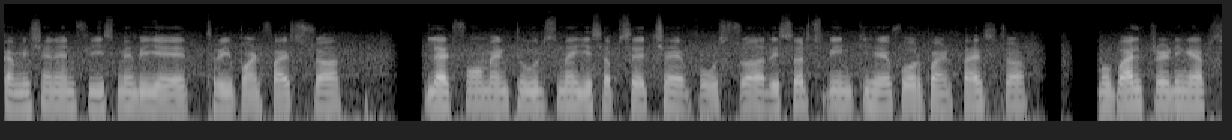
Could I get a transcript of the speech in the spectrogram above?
कमीशन एंड फ़ीस में भी ये 3.5 स्टार। प्लेटफॉर्म एंड टूल्स में ये सबसे अच्छा है। फोर स्टार। रिसर्च भी इनकी है। 4.5 star. Mobile trading apps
